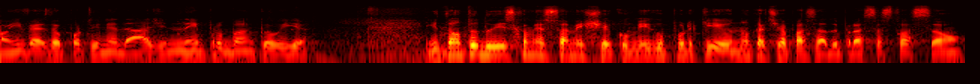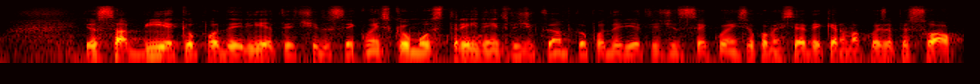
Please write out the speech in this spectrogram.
ao invés da oportunidade, nem para o banco eu ia. Então tudo isso começou a mexer comigo porque eu nunca tinha passado por essa situação. Eu sabia que eu poderia ter tido sequência, que eu mostrei dentro de campo que eu poderia ter tido sequência. Eu comecei a ver que era uma coisa pessoal.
